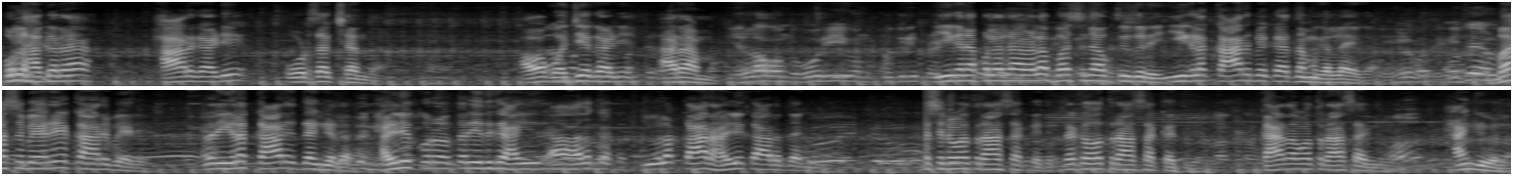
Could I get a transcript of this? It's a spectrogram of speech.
ಫುಲ್ ಹಗರ ಹಾರ್ ಗಾಡಿ ಓಡ್ಸಕ್ ಚಂದ. ಅವಾಗ ವಜ್ಜೆ ಗಾಡಿ ಆರಾಮ. ಎಲ್ಲ ಒಂದು ಹೋರಿ ಒಂದು ಕುದುರೆ ಈಗಿನಪ್ಪಲ್ಲ ನಾವೆಲ್ಲ ಬಸ್ನೇ ಹೋಗ್ತಿದ್ವಿ ರೀ. ಈಗೆಲ್ಲ ಕಾರ್ ಬೇಕಾಯ್ತು ನಮಗೆಲ್ಲ ಈಗ. ಬಸ್ ಬೇರೆ ಕಾರ್ ಬೇರೆ. ಅಂದ್ರೆ ಈಗೆಲ್ಲ ಕಾರ್ ಇದ್ದಂಗಿಲ್ಲ ಹಳ್ಳಿ ಕೊರು ಅಂತಾರೆ ಇದಕ್ಕೆ ಅದಕ್ಕೆ ಇವೆಲ್ಲ ಕಾರ್ ಹಳ್ಳಿ ಕಾರ್ ಇದ್ದಂಗೆ. ಬಸ್ಸಿನ ಅವತ್ತು ತ್ರಾಸ ಆಕೈತಿ ಟ್ರಕ್ ಅವತ್ತು ತ್ರಾಸ ಆಕೈತಿ ಕಾರ್ ಅವತ್ತು ತ್ರಾಸ ಆಗಿಲ್ಲ ಹಂಗೆ ಇವೆಲ್ಲ.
